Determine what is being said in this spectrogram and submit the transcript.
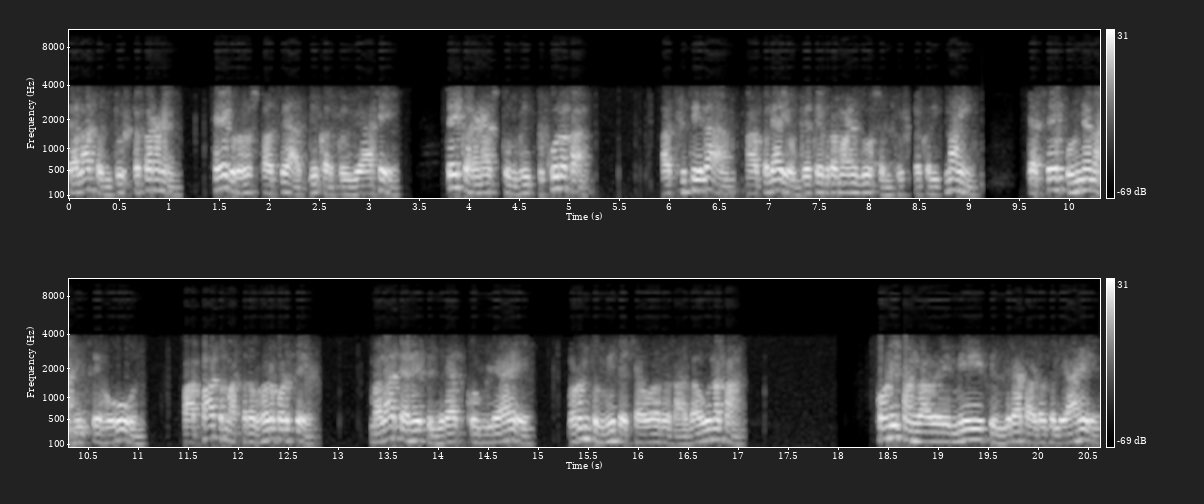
त्याला संतुष्ट करणे हे गृहस्थाचे आद्य कर्तव्य आहे. ते करण्यास तुम्ही चुकू नका. अतिथीला आपल्या योग्यतेप्रमाणे जो संतुष्ट करीत नाही त्याचे पुण्य नाहीसे होऊन पापात मात्र भर पडते. मला त्याने पिंजऱ्यात कोंडले आहे म्हणून तुम्ही त्याच्यावर रागावू नका. कोणी सांगावे मी पिंजऱ्यात अडकले आहे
